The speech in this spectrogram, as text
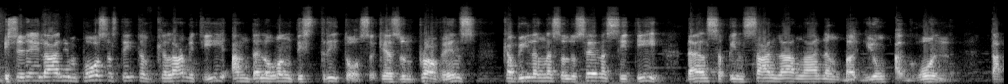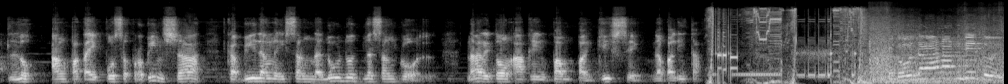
Isinailalim po sa state of calamity ang dalawang distrito sa Quezon Province kabilang na sa Lucena City dahil sa pinsala nga ng bagyong Aghon. Tatlo ang patay po sa probinsya kabilang na isang nalunod na sanggol. Narito ang aking pampagising na balita. Katuod na natin dito eh.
